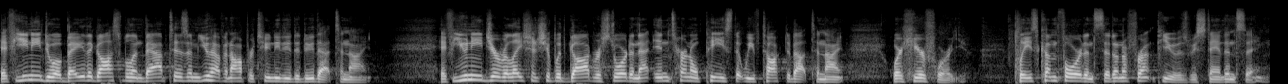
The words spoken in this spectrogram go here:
If you need to obey the gospel in baptism, you have an opportunity to do that tonight. If you need your relationship with God restored and that internal peace that we've talked about tonight, we're here for you. Please come forward and sit on a front pew as we stand and sing.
